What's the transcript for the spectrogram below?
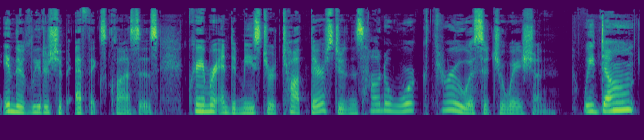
In their leadership ethics classes, Kramer and DeMeester taught their students how to work through a situation. We don't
